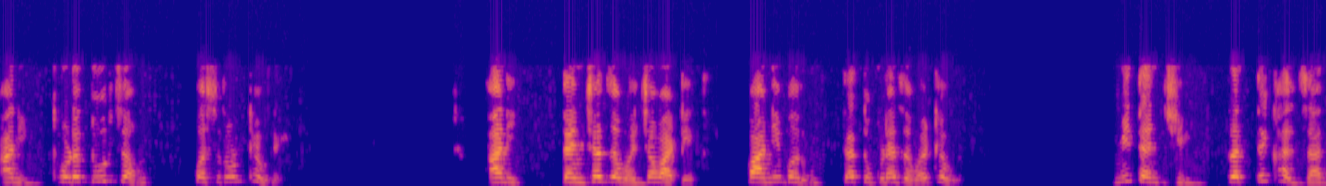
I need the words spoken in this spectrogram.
आणि थोडं दूर जाऊन पसरून ठेवले. आणि त्यांच्या जवळच्या वाटीत पाणी भरून त्या तुकड्याजवळ ठेवले. मी त्यांची प्रत्येक हालचाल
